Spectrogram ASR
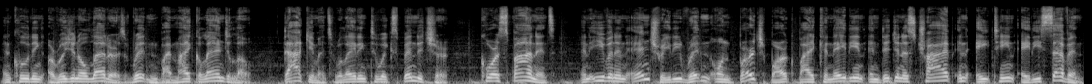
including original letters written by Michelangelo, documents relating to expenditure, correspondence, and even an entreaty written on birch bark by a Canadian indigenous tribe in 1887.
